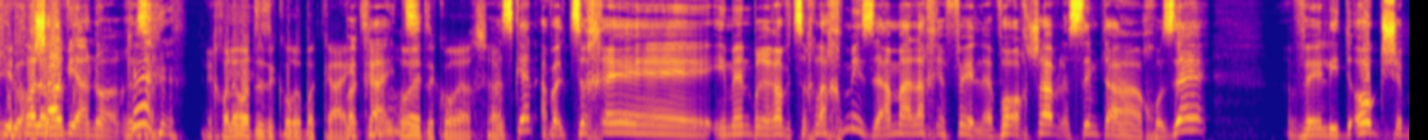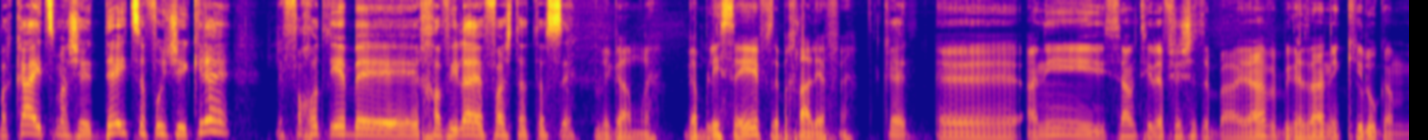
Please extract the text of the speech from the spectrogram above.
כאילו עכשיו ינואר. כן. אני יכול לראות את זה קורה בקיץ. בקיץ. אני רואה את זה קורה עכשיו. אז כן, אבל צריך, אה, אם אין ברירה וצריך להחמיא, זה היה מהלך יפה, לבוא עכשיו, לשים את החוזה, ולדאוג שבקיץ, מה שדי צפוי שיקרה, לפחות תהיה בחבילה יפה שאתה תעשה. לגמרי. גם בלי סעיף זה בכלל יפה. כן. אני שמתי לב שיש איזה בעיה, ובגלל זה אני כאילו גם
